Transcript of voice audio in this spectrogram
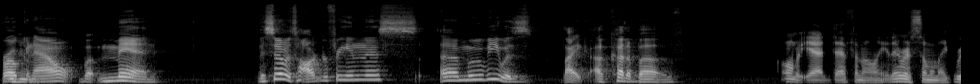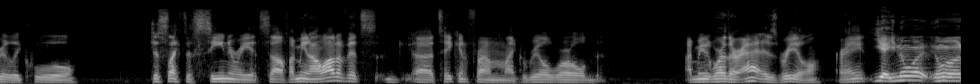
broken Mhm. out, but man, the cinematography in this uh movie was like a cut above. Oh yeah, definitely. There was some like really cool, just like the scenery itself. I mean, a lot of it's uh, taken from like real world. I mean, where they're at is real, right? Yeah, you know what? You know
